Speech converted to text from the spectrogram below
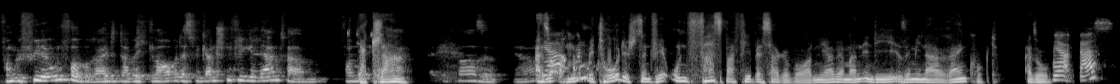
vom Gefühl her unvorbereitet, aber ich glaube, dass wir ganz schön viel gelernt haben. ja, klar. Phase, ja. Also ja, auch methodisch sind wir unfassbar viel besser geworden, ja, wenn man in die Seminare reinguckt. Also ja, das.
